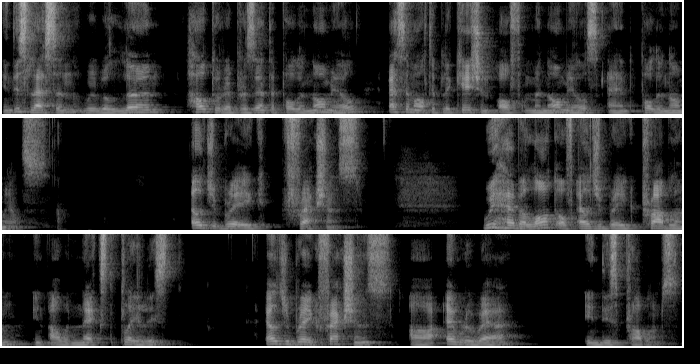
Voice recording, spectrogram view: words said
In this lesson, we will learn how to represent a polynomial as a multiplication of monomials and polynomials. Algebraic fractions. We have a lot of algebraic problem in our next playlist. Algebraic fractions are everywhere in these problems.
